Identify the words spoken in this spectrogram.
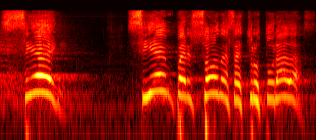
100. 100 personas estructuradas.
